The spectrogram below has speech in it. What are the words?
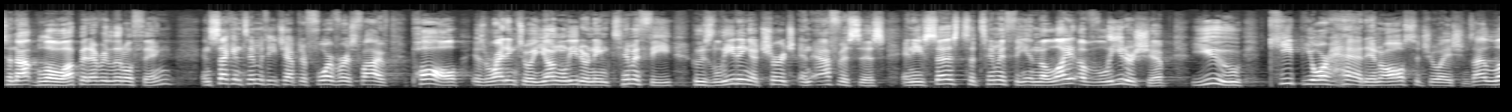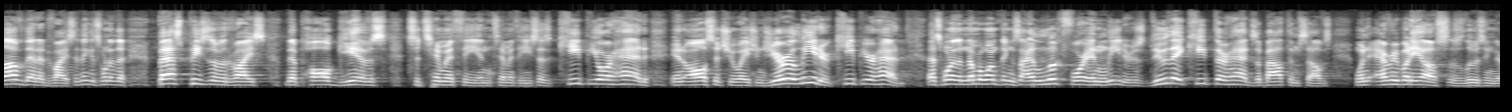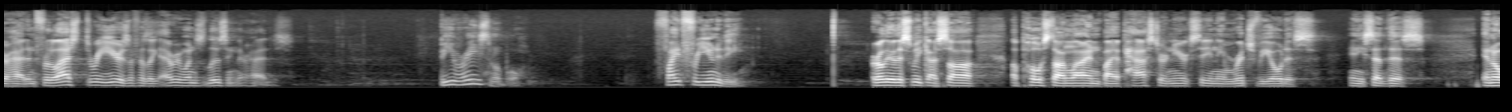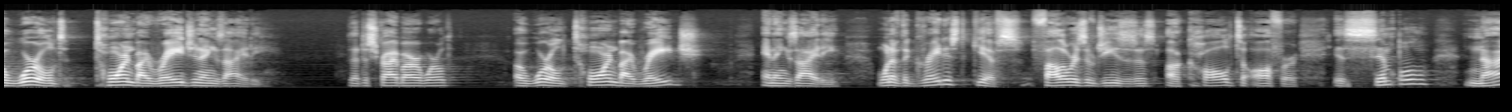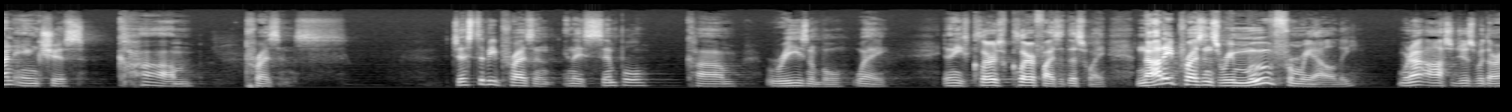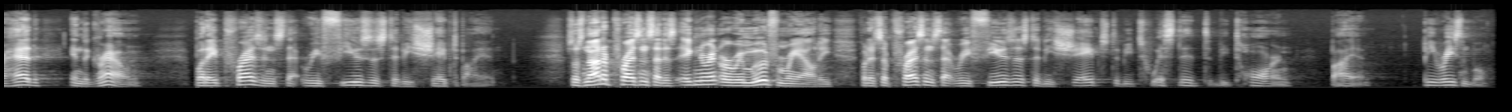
to not blow up at every little thing, in 2 Timothy chapter 4 verse 5, Paul is writing to a young leader named Timothy who's leading a church in Ephesus and he says to Timothy, in the light of leadership, you keep your head in all situations. I love that advice. I think it's one of the best pieces of advice that Paul gives to Timothy and Timothy. He says, "Keep your head in all situations. You're a leader, keep your head." That's one of the number one things I look for in leaders. Do they keep their heads about themselves when everybody else is losing their head? And for the last 3 years it feels like everyone everyone's losing their heads. Be reasonable. Fight for unity. Earlier this week, I saw a post online by a pastor in New York City named Rich Villodas, and he said this In a world torn by rage and anxiety, does that describe our world? A world torn by rage and anxiety. One of the greatest gifts followers of Jesus are called to offer is simple, non anxious calm presence. just to be present in a simple, calm, reasonable way. And he clarifies it this way not a presence removed from reality. We're not ostriches with our head in the ground, but a presence that refuses to be shaped by it. So it's not a presence that is ignorant or removed from reality, but it's a presence that refuses to be shaped, to be twisted, to be torn by it. Be reasonable.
